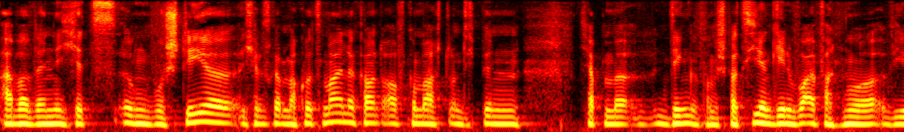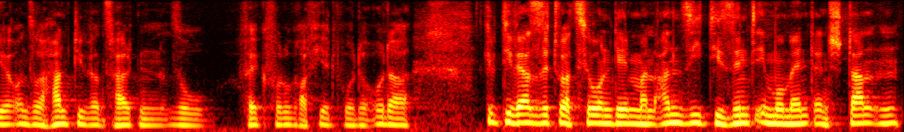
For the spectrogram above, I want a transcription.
Aber wenn ich jetzt irgendwo stehe, ich habe jetzt gerade mal kurz meinen Account aufgemacht und ich bin, ich habe Ding vom Spazierengehen, wo einfach nur wir unsere Hand, die wir uns halten, so wegfotografiert wurde. Oder es gibt diverse Situationen, denen man ansieht, die sind im Moment entstanden.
